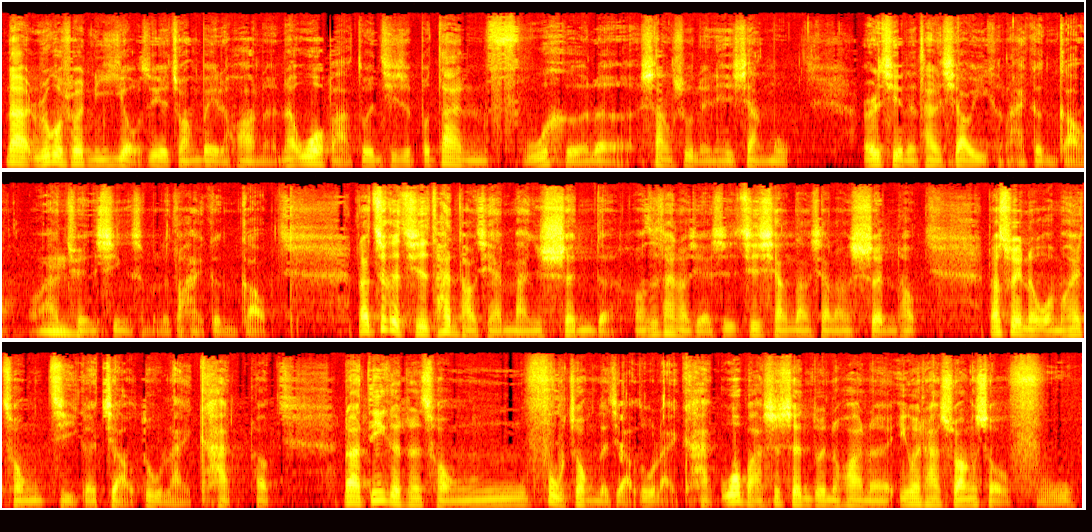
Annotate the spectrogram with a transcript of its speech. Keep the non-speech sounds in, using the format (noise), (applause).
那如果说你有这些装备的话呢，那握把蹲其实不但符合了上述的那些项目。而且呢，它的效益可能还更高，安全性什么的都还更高。那这个其实探讨起来蛮深的，哦，这探讨起来是其实相当相当深哈。那所以呢，我们会从几个角度来看哈。那第一个呢，从负重的角度来看，握把式深蹲的话呢，因为它双手扶，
